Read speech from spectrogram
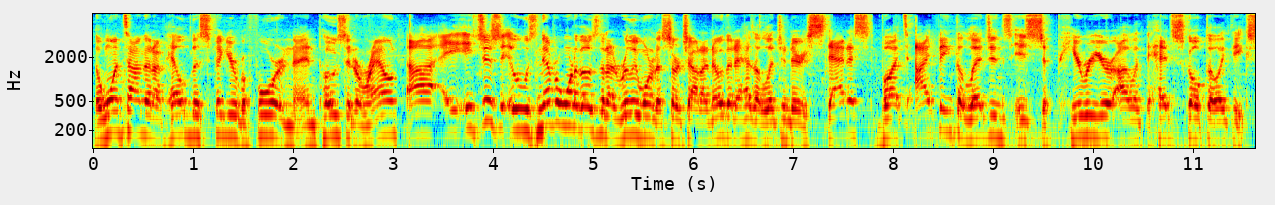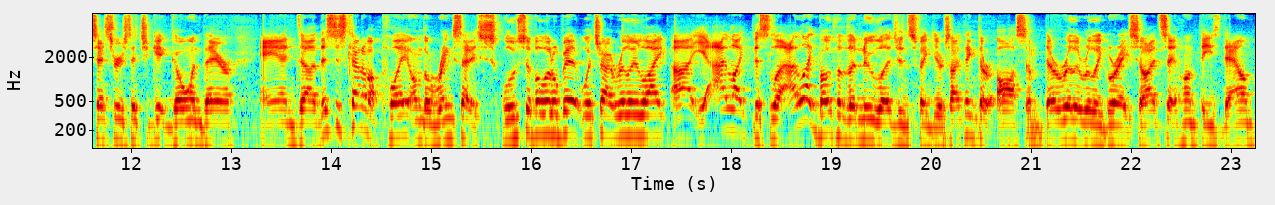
the one time that I've held this figure before and, and posed it around. Uh, it's just, it was never one of those that I really wanted to search out. I know that it has a legendary status, but I think the Legends is superior. I like the head sculpt. I like the accessories that you get going there, and uh, this is kind of a play on the ringside exclusive a little bit, which I really like. Uh, yeah, I like this. I like both of the new Legends figures. I think they're awesome. They're really, really great, so I'd say hunt these down.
